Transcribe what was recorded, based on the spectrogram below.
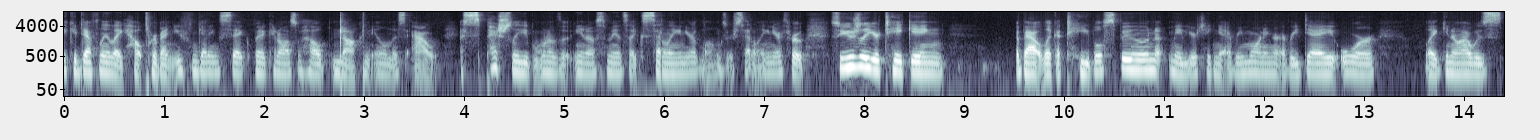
it can definitely like help prevent you from getting sick, but it can also help knock an illness out, especially one of the, you know, something that's like settling in your lungs or settling in your throat. So usually you're taking about like a tablespoon. Maybe you're taking it every morning or every day, or like, you know, I was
